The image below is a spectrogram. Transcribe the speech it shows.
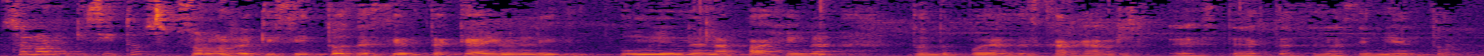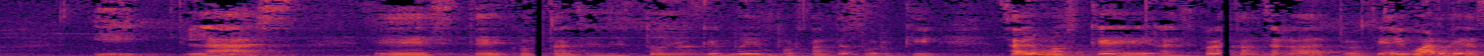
¿Son los requisitos? Son los requisitos. Decirte que hay un link, un link en la página donde puedes descargar este acta de nacimiento y las este, constancias de estudio, que es muy importante porque sabemos que las escuelas están cerradas, pero sí hay guardias,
